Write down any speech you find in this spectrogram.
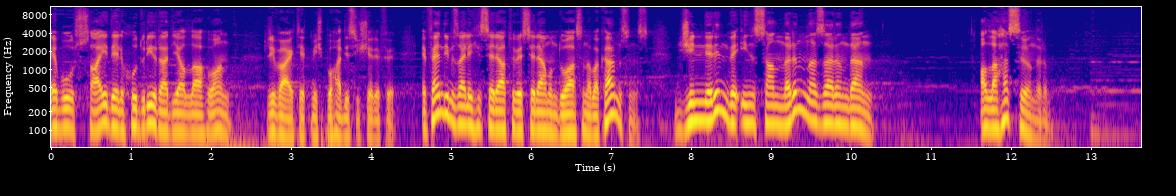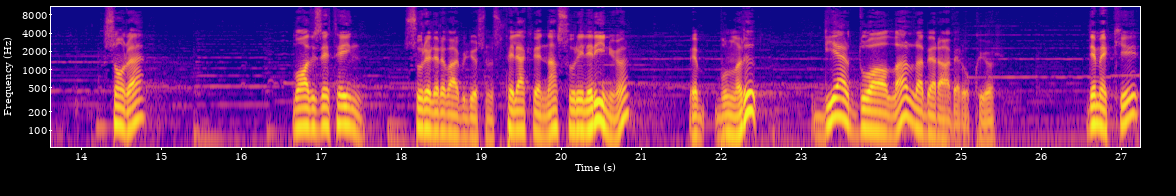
Ebu Said el-Hudri radıyallahu an rivayet etmiş bu hadisi şerifi. Efendimiz aleyhissalatu vesselamın duasına bakar mısınız? Cinlerin ve insanların nazarından Allah'a sığınırım. Sonra Muavizeteyn sureleri var biliyorsunuz. Felak ve Nas sureleri iniyor ve bunları diğer dualarla beraber okuyor. Demek ki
